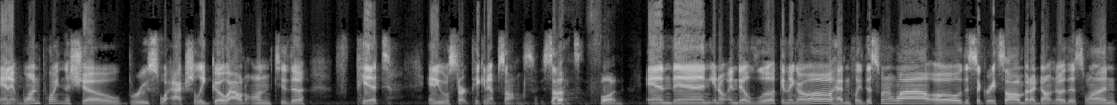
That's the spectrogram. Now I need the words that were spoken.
And at one point in the show, Bruce will actually go out onto the pit and he will start picking up songs, signs. Fun. And then, you know, and they'll look and they go, Oh, hadn't played this one in a while. Oh, this is a great song, but I don't know this one.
